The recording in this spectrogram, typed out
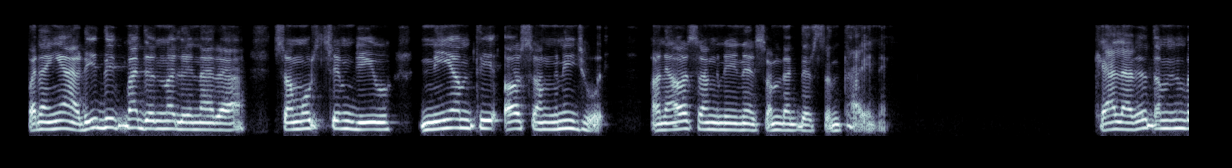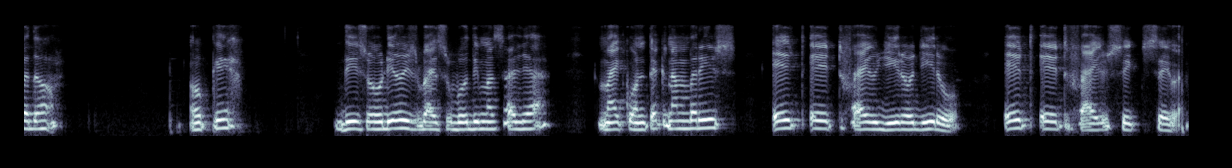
પણ અહીંયા હરિદ્વીપમાં જન્મ લેનારા સમુર્છિમ જીવ નિયમથી અસંગની જ હોય. અને અસંગનીને સમ્યક દર્શન થાય ને ખ્યાલ આવ્યો તમને બધો? Okay. This audio is by Subodhi Masaliya my contact number is eight eight five zero zero eight eight five six seven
